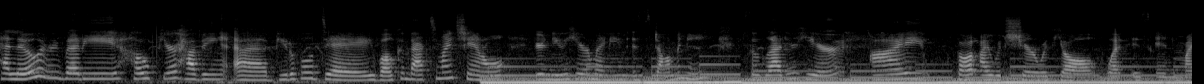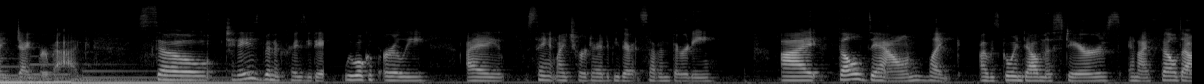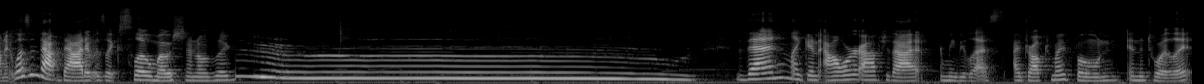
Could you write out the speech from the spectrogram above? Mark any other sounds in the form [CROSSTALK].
Hello everybody, hope you're having a beautiful day. Welcome back to my channel. If you're new here, my name is Dominique. So glad you're here. I thought I would share with y'all what is in my diaper bag. So today's been a crazy day. We woke up early. I sang at my church, I had to be there at 7.30. I fell down, like I was going down the stairs and I fell down. It wasn't that bad, it was like slow motion and I was like, Then, like an hour after that, or maybe less, I dropped my phone in the toilet.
